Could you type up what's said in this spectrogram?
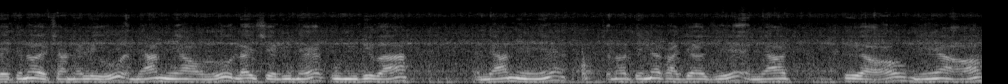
လည်းကျွန်တော်ရဲ့ channel လေးကိုအများမြင်အောင်လို့ like share လေးနဲ့ကူညီပေးပါ အများမြင်ရင်ကျွန်တော်တင်တဲ့ခါကျရင်အများတွေ့အောင်မြင်ရအောင်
